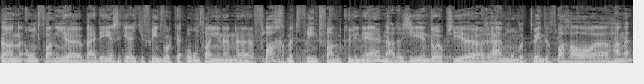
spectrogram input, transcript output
Dan ontvang je bij de eerste keer dat je vriend wordt... ontvang je een vlag met vriend van culinair. Nou, dan zie je in het dorp zie je ruim 120 vlaggen al hangen.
